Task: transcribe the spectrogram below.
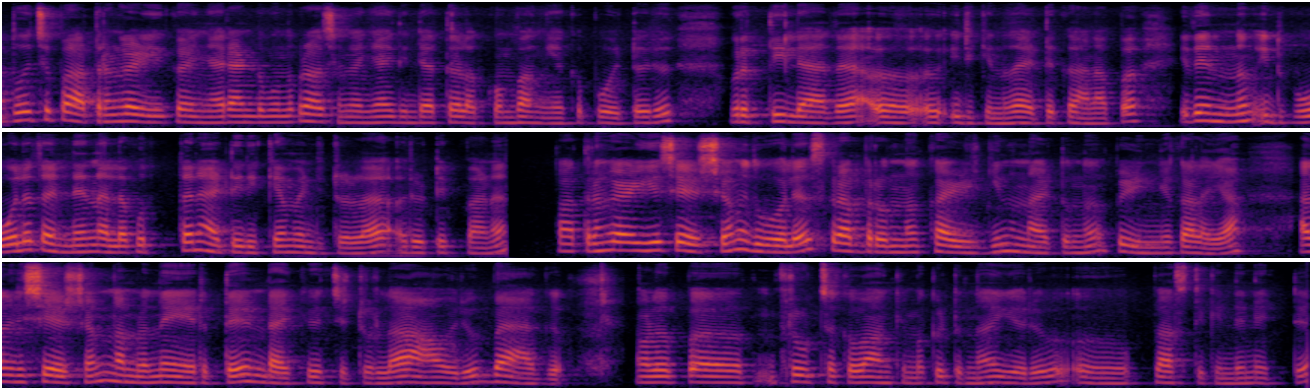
ഇത് വെച്ച് പാത്രം കഴുകി കഴിഞ്ഞാൽ രണ്ട് മൂന്ന് പ്രാവശ്യം കഴിഞ്ഞാൽ ഇതിന്റെ ആ തിളക്കവും ഭംഗിയൊക്കെ പോയിട്ട് ഒരു വൃത്തിയില്ലാതെ ഇരിക്കുന്നതായിട്ട് കാണാം. അപ്പോൾ ഇതെന്നും ഇതുപോലെ തന്നെ നല്ല പുത്തനായിട്ട് ഇരിക്കാൻ വേണ്ടിയിട്ടുള്ള ഒരു ടിപ്പാണ് പാത്രം കഴുകിയ ശേഷം ഇതുപോലെ സ്ക്രബ്ബർ ഒന്ന് കഴുകി നന്നായിട്ടൊന്ന് പിഴിഞ്ഞ് കളയാം. അതിനുശേഷം നമ്മൾ നേരത്തെ ഉണ്ടാക്കി വെച്ചിട്ടുള്ള ആ ഒരു ബാഗ് നമ്മൾ ഫ്രൂട്ട്സൊക്കെ വാങ്ങിക്കുമ്പോൾ കിട്ടുന്ന ഈ ഒരു പ്ലാസ്റ്റിക്കിന്റെ നെറ്റ്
